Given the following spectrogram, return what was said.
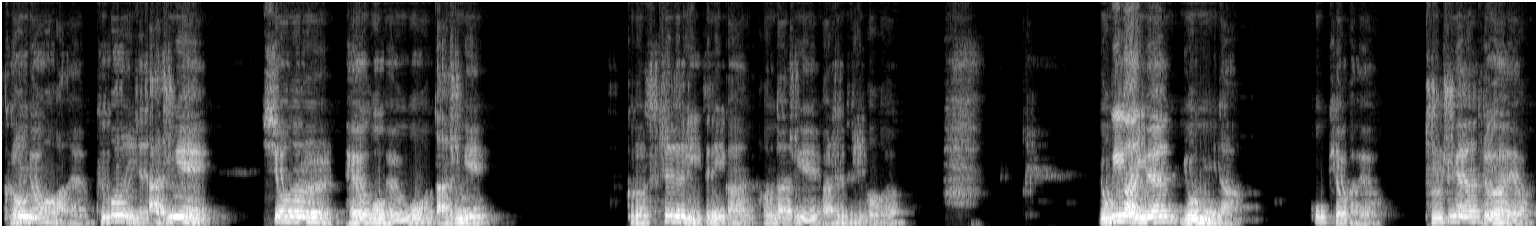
그런 경우가 많아요. 그거는 이제 나중에 시언어를 배우고 배우고 나중에 그런 스킬들이 있으니까 그건 나중에 말씀드릴 거고요. 여기가 아니면 여기입니다. 꼭 기억하세요. 둘 중에 하나 들어가야 돼요.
